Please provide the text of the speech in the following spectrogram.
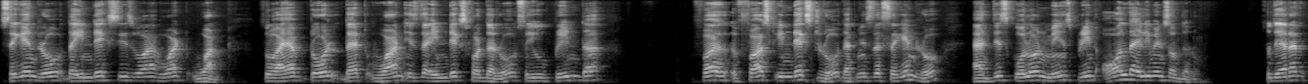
Second row, the index is what? 1. So I have told that 1 is the index for the row. So you print the first, first indexed row. That means the second row. And this colon means print all the elements of the row. So there are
